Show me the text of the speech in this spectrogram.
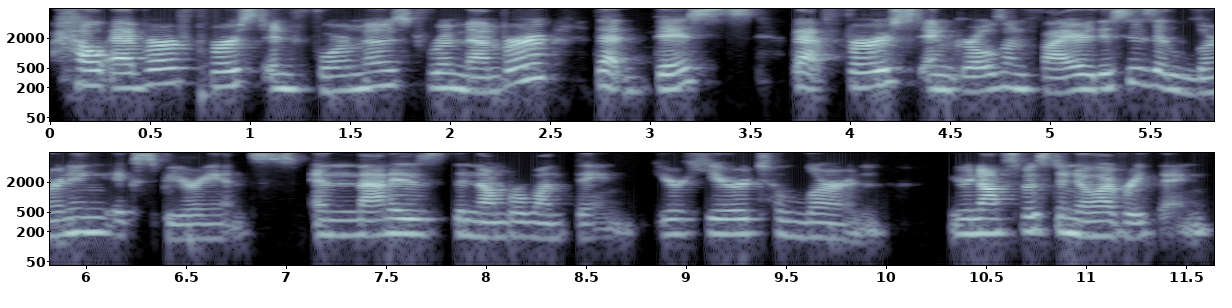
However, first and foremost, remember that this, that FIRST and Girls on Fire, this is a learning experience. And that is the number one thing. You're here to learn. You're not supposed to know everything.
